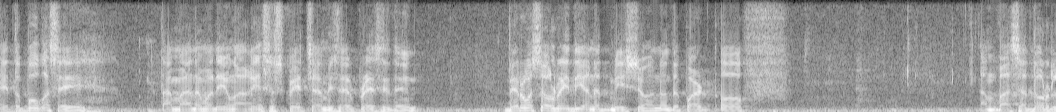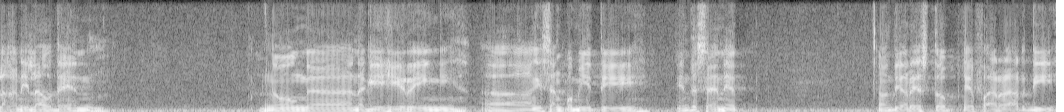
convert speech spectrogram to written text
Ito po kasi, tama naman yung aking suspecha, Mr. President. There was already an admission on the part of Ambassador Lacanilao then nung uh, nag-hearing ah, ang isang committee in the Senate on the arrest of FRRD,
